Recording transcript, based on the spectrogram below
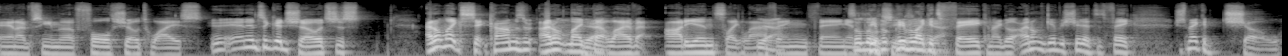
and I've seen the full show twice, and it's a good show. It's just. I don't like sitcoms. I don't like Yeah. that live audience like laughing thing. And a little people, people cheesy, like it's fake, and I go, I don't give a shit if it's fake. Just make a show,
